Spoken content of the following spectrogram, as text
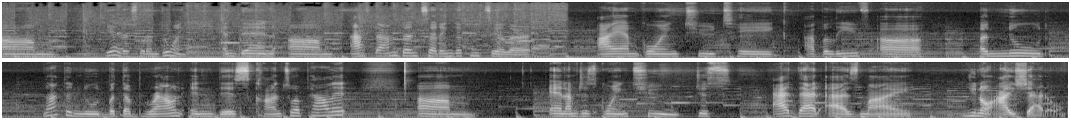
um, yeah that's what I'm doing. And then um, after I'm done setting the concealer I am going to take I believe uh, a nude not the nude but the brown in this contour palette. Um, and I'm just going to just add that as my you know eyeshadow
